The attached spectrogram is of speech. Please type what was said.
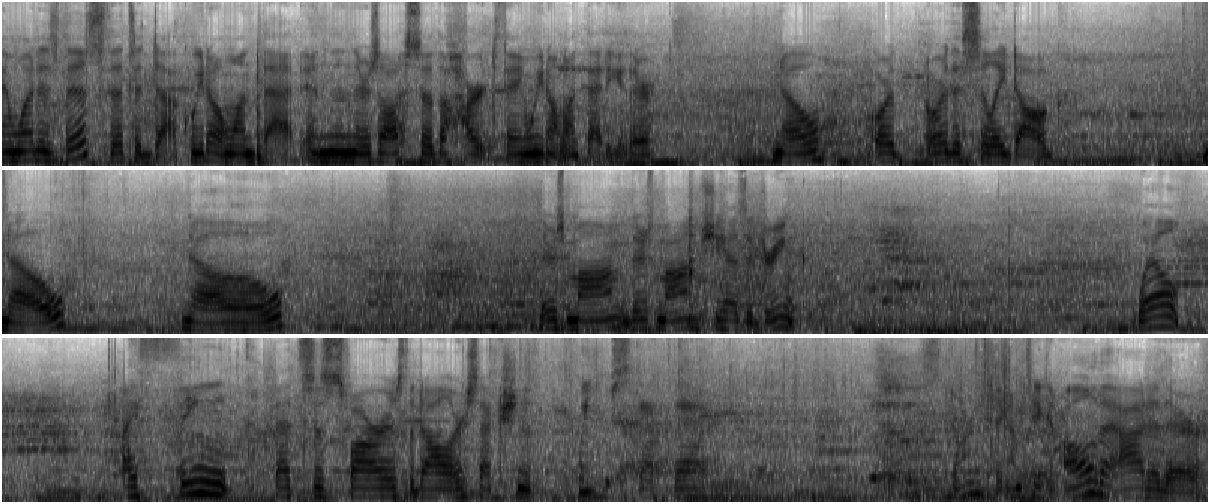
And what is this? That's a duck. We don't want that. And then there's also the heart thing. We don't want that either. No. Or or the silly dog. No. No. There's mom. There's mom. She has a drink. Well, I think that's as far as the dollar section. Will you stop that? This darn thing. I'm taking all that out of there.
